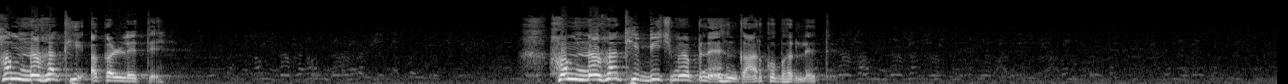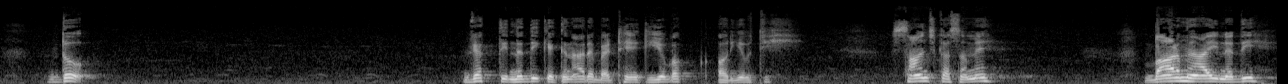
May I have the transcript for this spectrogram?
हम नाहक ही अकड़ लेते। हम नाहक ही बीच में अपने अहंकार को भर लेते। दो व्यक्ति नदी के किनारे बैठे एक युवक और युवती। साँझ का समय, बाढ़ में आई नदी,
